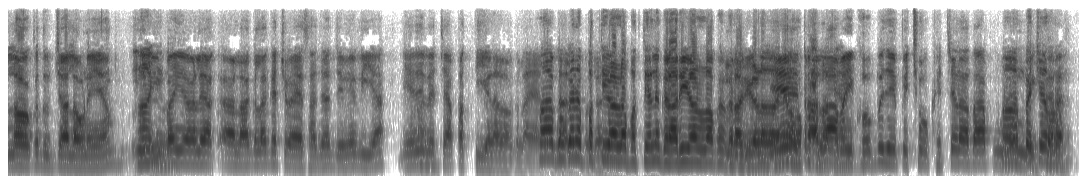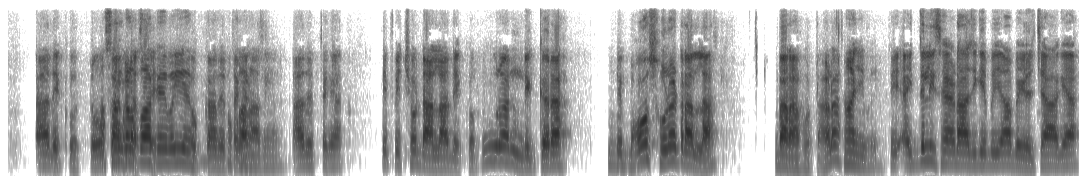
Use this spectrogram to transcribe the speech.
ਲੌਕ ਦੂਜਾ ਲਾਉਣੇ ਆ। ਇਹ ਵੀ ਬਾਈ ਅਗਲੇ ਅਲੱਗ-ਅਲੱਗ ਚੁਆਇਸ ਆ ਜਾਂ ਜਿਵੇਂ ਵੀ ਆ ਇਹਦੇ ਵਿੱਚ ਆ ਪੱਤੀ ਵਾਲਾ ਲੌਕ ਲਾਇਆ ਹਾਂ ਕੋਈ ਕਹਿੰਦਾ ਪੱਤੀ ਵਾਲਾ ਪੱਤੀ ਵਾਲਾ ਗਰਾਰੀ ਵਾਲਾ ਲੋਕ ਗਰਾਰੀ ਵਾਲਾ ਇਹ ਟਰਾਲਾ ਬਾਈ ਖੁੱਬ ਜੇ ਪਿੱਛੋਂ ਖਿੱਚਣਾ ਤਾਂ ਪੂਰਾ ਨਿੱਕਰ। ਆ ਦੇਖੋ ਟੋਕ ਸੰਗਲ ਪਾ ਕੇ ਬਈ ਹੁੱਕਾਂ ਦਿੱਤੀਆਂ। ਆ ਦਿੱਤੀਆਂ। ਤੇ ਪਿੱਛੋਂ ਡਾਲਾ ਦੇਖੋ ਪੂਰਾ ਨਿੱਗਰ ਆ। ਤੇ ਬਹੁਤ ਸੋਹਣਾ ਟਰਾਲਾ 12 ਫੁੱਟ ਹਨਾ? ਹਾਂ ਜੀ ਬਾਈ। ਤੇ ਇਧਰਲੀ ਸਾਈਡ ਆ ਜਗੇ ਬਈ ਆ ਬੇਲਚਾ ਆ ਗਿਆ।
